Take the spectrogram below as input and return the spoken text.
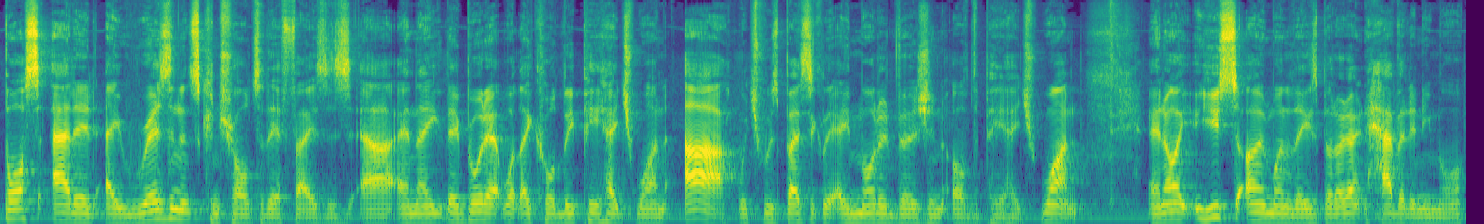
Boss added a resonance control to their phases, uh, and they, they brought out what they called the PH1R, which was basically a modded version of the PH1. And I used to own one of these, but I don't have it anymore.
